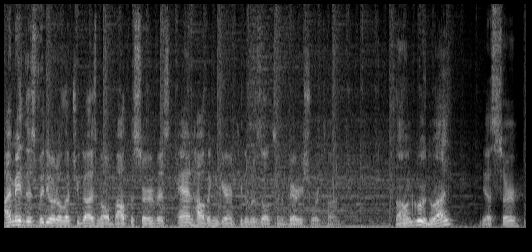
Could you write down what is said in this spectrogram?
I made this video to let you guys know about the service and how they can guarantee the results in a very short time. Sound good, right? Yes, sir.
